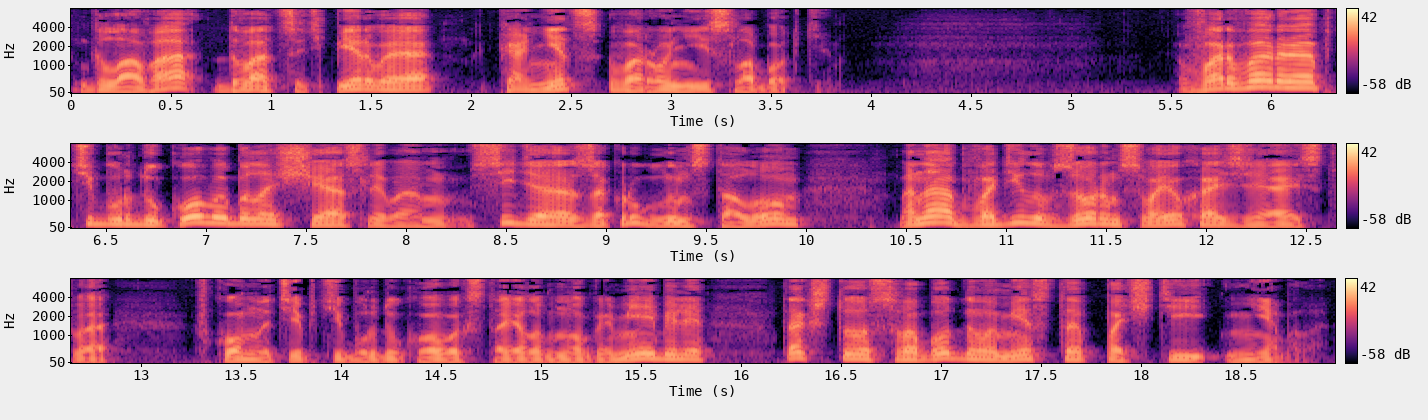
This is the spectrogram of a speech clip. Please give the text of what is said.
Глава 21. Конец Вороньей Слободки. Варвара Птибурдукова была счастлива. Сидя за круглым столом, она обводила взором свое хозяйство. В комнате Птибурдуковых стояло много мебели, так что свободного места почти не было.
